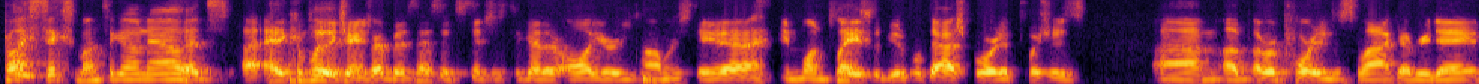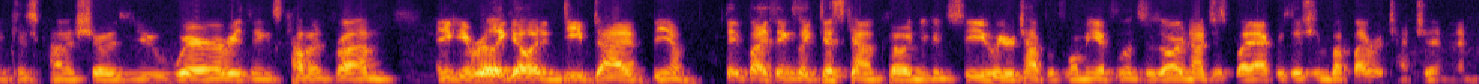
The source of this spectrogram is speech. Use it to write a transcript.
probably six months ago now. That's uh, it completely changed our business. It stitches together all your e-commerce data in one place. with a beautiful dashboard. It pushes um, a, a, report into Slack every day and just kind of shows you where everything's coming from and you can really go in and deep dive, you know, by things like discount code, and you can see who your top performing influencers are, not just by acquisition but by retention. And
